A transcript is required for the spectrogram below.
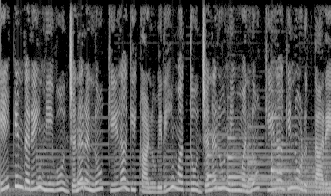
ಏಕೆಂದರೆ ನೀವು ಜನರನ್ನು ಕೀಳಾಗಿ ಕಾಣುವಿರಿ ಮತ್ತು ಜನರು ನಿಮ್ಮನ್ನು ಕೀಳಾಗಿ ನೋಡುತ್ತಾರೆ.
